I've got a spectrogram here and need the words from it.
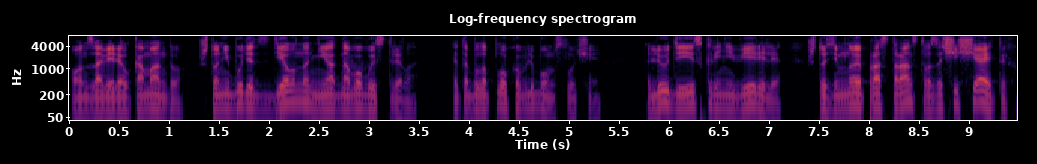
Он заверил команду, что не будет сделано ни одного выстрела. Это было плохо в любом случае. Люди искренне верили, что земное пространство защищает их,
